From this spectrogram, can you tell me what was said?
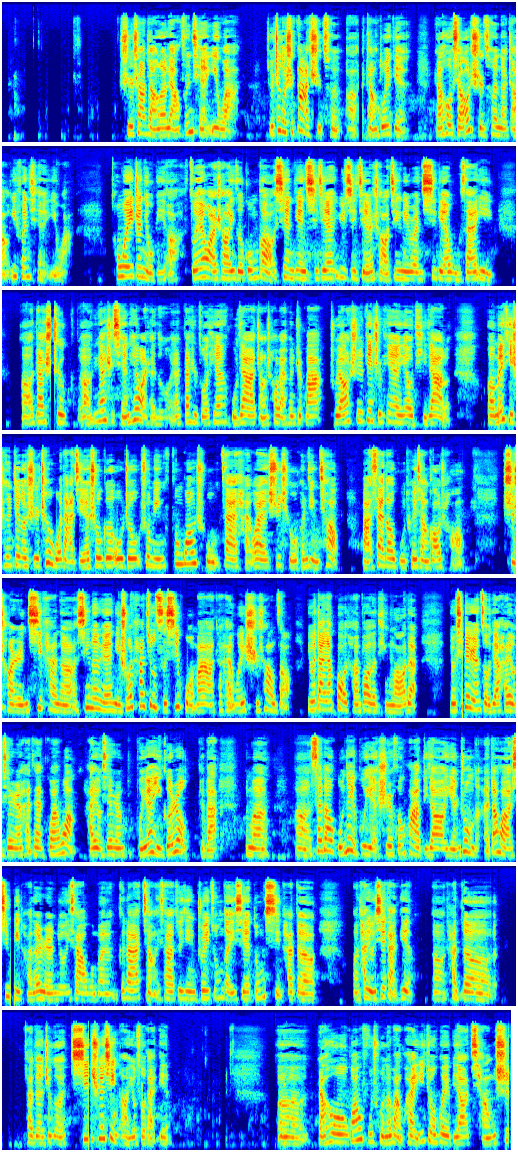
是上涨了两分钱一瓦，就这个是大尺寸啊，涨多一点，然后小尺寸的涨一分钱一瓦。通威真牛逼啊！昨天晚上一则公告，限电期间预计减少净利润七点五三亿，啊，但是啊，应该是前天晚上的公告，但是昨天股价涨超百分之八，主要是电池片也有提价了，呃，媒体称这个是趁火打劫收割欧洲，说明风光储在海外需求很紧俏，把赛道股推向高潮。市场人气看呢，新能源你说它就此熄火嘛？它还为时尚早，因为大家抱团抱得挺牢的。有些人走掉，还有些人还在观望，还有些人不愿意割肉，对吧？那么，呃，赛道股内部也是分化比较严重的。哎，待会儿新米团的人留一下，我们跟大家讲一下最近追踪的一些东西，它的，啊，它有一些改变啊，它的，它的这个稀缺性啊有所改变。嗯，然后光伏储能板块依旧会比较强势，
